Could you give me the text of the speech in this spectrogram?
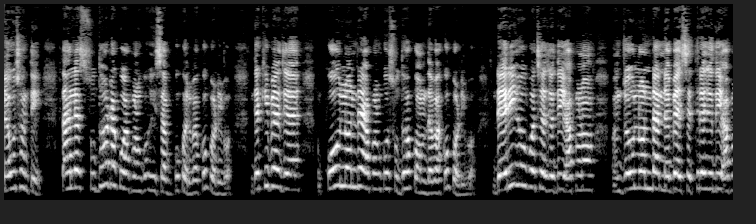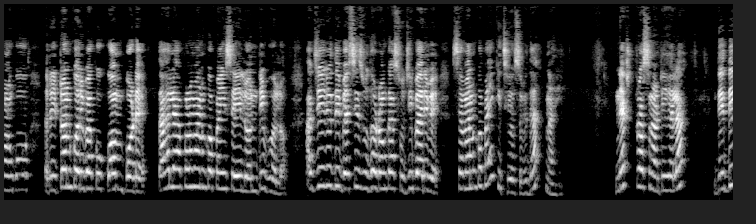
ନେଉଛନ୍ତି ତାହେଲେ ସୁଧଟାକୁ ଆପଣଙ୍କୁ ହିସାବକୁ କରିବାକୁ ପଡ଼ିବ ଦେଖିବେ ଯେ କେଉଁ ଲୋନ୍ରେ ଆପଣଙ୍କୁ ସୁଧ କମ୍ ଦେବାକୁ ପଡ଼ିବ ଡେରି ହେଉ ପଛେ ଯଦି ଆପଣ ଯେଉଁ ଲୋନ୍ଟା ନେବେ ସେଥିରେ ଯଦି ଆପଣଙ୍କୁ ରିଟର୍ଣ୍ଣ କରିବାକୁ କମ୍ ପଡ଼େ ତାହେଲେ ଆପଣମାନଙ୍କ ପାଇଁ ସେଇ ଲୋନ୍ଟି ଭଲ ଆଉ ଯିଏ ଯଦି ବେଶୀ ସୁଧ ଟଙ୍କା ସୁଝି ପାରିବେ ସେମାନଙ୍କ ପାଇଁ କିଛି ଅସୁବିଧା ନାହିଁ ନେକ୍ସଟ ପ୍ରଶ୍ନଟି ହେଲା ଦିଦି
